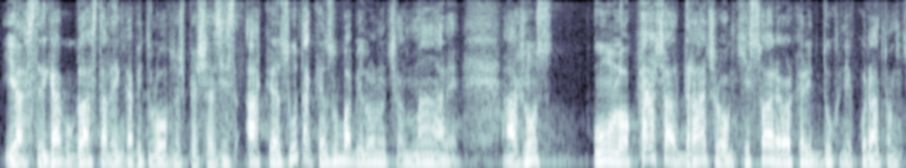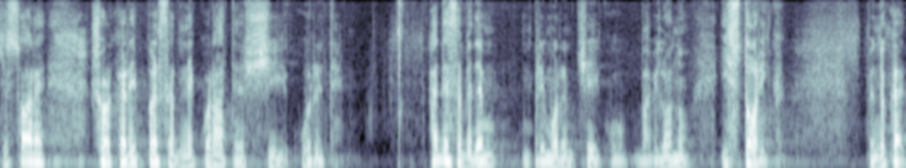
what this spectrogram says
i-a strigat cu glas tare din capitolul 18 și a zis, a căzut, a căzut Babilonul cel mare, a ajuns un locaș al dragilor, o închisoare, oricărui duh necurat, o închisoare și oricărei păsări necurate și urâte. Haideți să vedem, în primul rând, cei cu Babilonul istoric. Pentru că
